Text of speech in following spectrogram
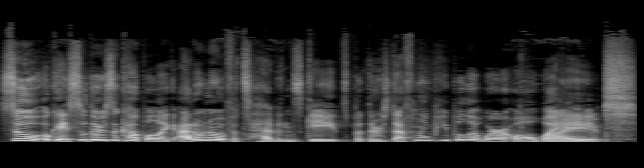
So okay, so there's a couple. Like I don't know if it's Heaven's Gates, but there's definitely people that wear all white. Right.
